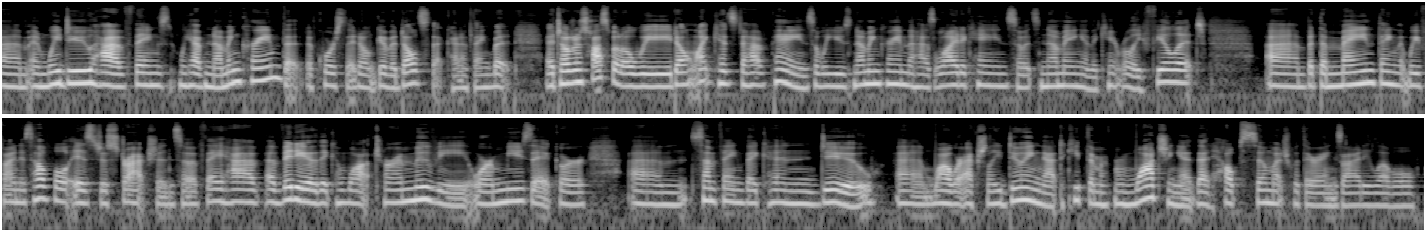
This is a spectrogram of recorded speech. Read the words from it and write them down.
Um, and we do have things, we have numbing cream that, of course, they don't give adults that kind of thing. But at Children's Hospital, we don't like kids to have pain. So we use numbing cream that has lidocaine, so it's numbing and they can't really feel it. Um, but the main thing that we find is helpful is distraction. So if they have a video they can watch, or a movie, or music, or um, something they can do um, while we're actually doing that to keep them from watching it, that helps so much with their anxiety level.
